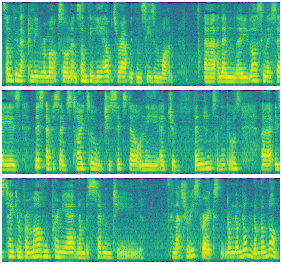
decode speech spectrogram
something that Colleen remarks on and something he helped her out with in season one. Uh, and then the last thing they say is this episode's title, which is Citadel on the Edge of Vengeance, I think it was, uh, is taken from Marvel Premiere number 17. And that's your Easter eggs. Nom nom nom nom nom nom.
